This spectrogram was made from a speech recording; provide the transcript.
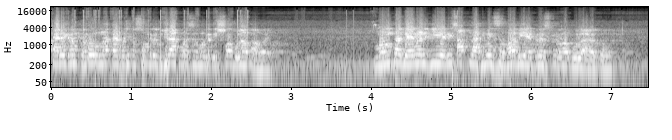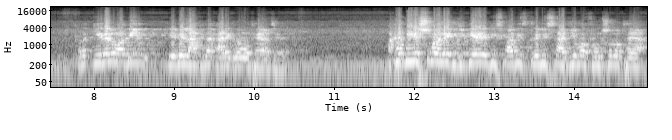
કાર્યક્રમ કરવો ના બોલાવતા હોય. મમતા બેનર્જી એની સાત લાખની સભા બી એડ્રેસ કરવા બોલાયો હતો. અને કેરળમાં બે બે લાખના કાર્યક્રમો થયા છે. આખા દેશમાં અનેક જગ્યાએ વીસ, બાવીસ, ત્રેવીસ રાજ્યોમાં ફંક્શનો થયા.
